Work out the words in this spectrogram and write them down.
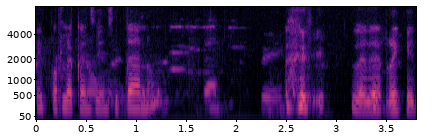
Y por la cancioncita, ¿no? Sí. La de perreo.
